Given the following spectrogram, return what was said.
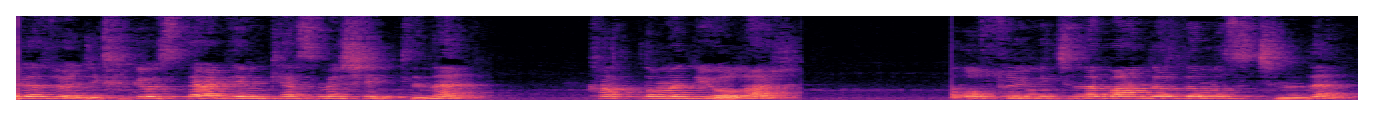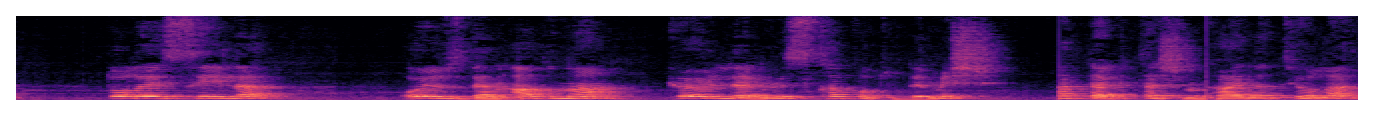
Biraz önceki gösterdiğim kesme şekline katlama diyorlar. O suyun içine bandırdığımız için de dolayısıyla o yüzden adına köylülerimiz kakotu demiş. Hatta bir taşını kaynatıyorlar.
